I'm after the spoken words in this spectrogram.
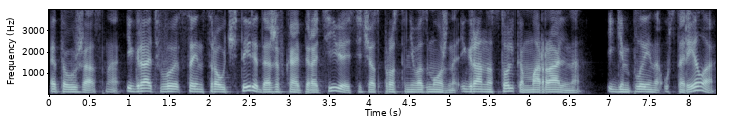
Это ужасно. Играть в Saints Row 4 даже в кооперативе сейчас просто невозможно. Игра настолько морально и геймплейно устарела,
